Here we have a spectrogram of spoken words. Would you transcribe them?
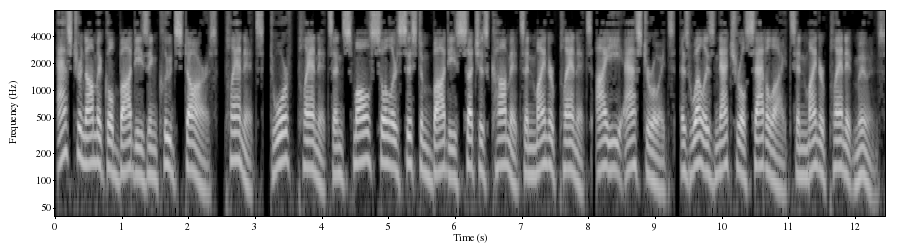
Astronomical bodies include stars, planets, dwarf planets and small solar system bodies such as comets and minor planets i.e. asteroids, as well as natural satellites and minor planet moons.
